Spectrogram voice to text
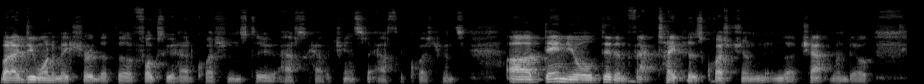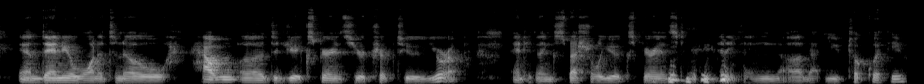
but I do want to make sure that the folks who had questions to ask have a chance to ask their questions. Uh, Daniel did in fact type his question in the chat window, and Daniel wanted to know how uh, did you experience your trip to Europe? Anything special you experienced? Anything uh, that you took with you?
